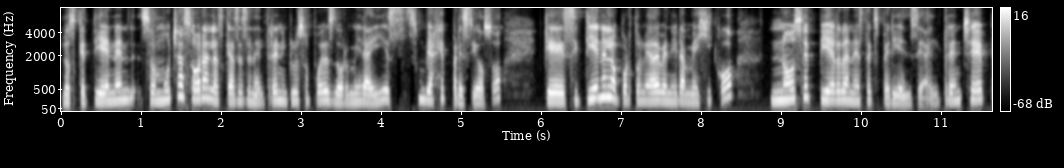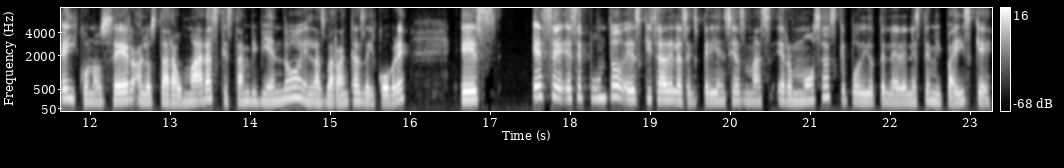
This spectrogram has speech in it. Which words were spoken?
los que tienen, son muchas horas las que haces en el tren, incluso puedes dormir ahí. Es, un viaje precioso que si tienen la oportunidad de venir a México, no se pierdan esta experiencia, el tren Chepe y conocer a los tarahumaras que están viviendo en las barrancas del cobre. Es ese, ese punto es quizá de las experiencias más hermosas que he podido tener en este mi país, que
